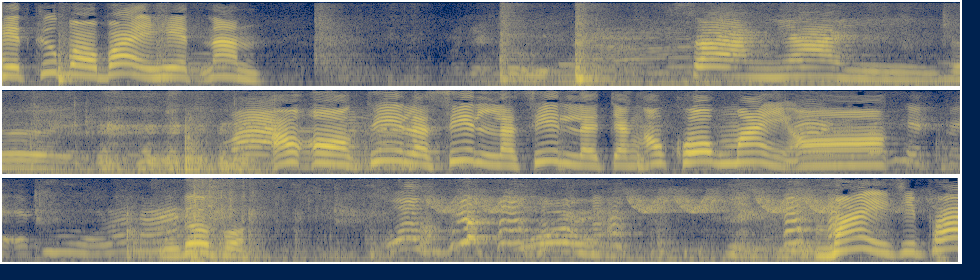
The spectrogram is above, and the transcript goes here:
เห็ดคือเบาใบเห็ดนั่น สร้างใหญ่เฮ้ยมาเอาออกที่ละสิ้นละสิ้นละจังเอาโค้งไม้ออกเห็ดแปดหมูแล้วนะมึงดูป่ะโอ้ยไม่สิผ้า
